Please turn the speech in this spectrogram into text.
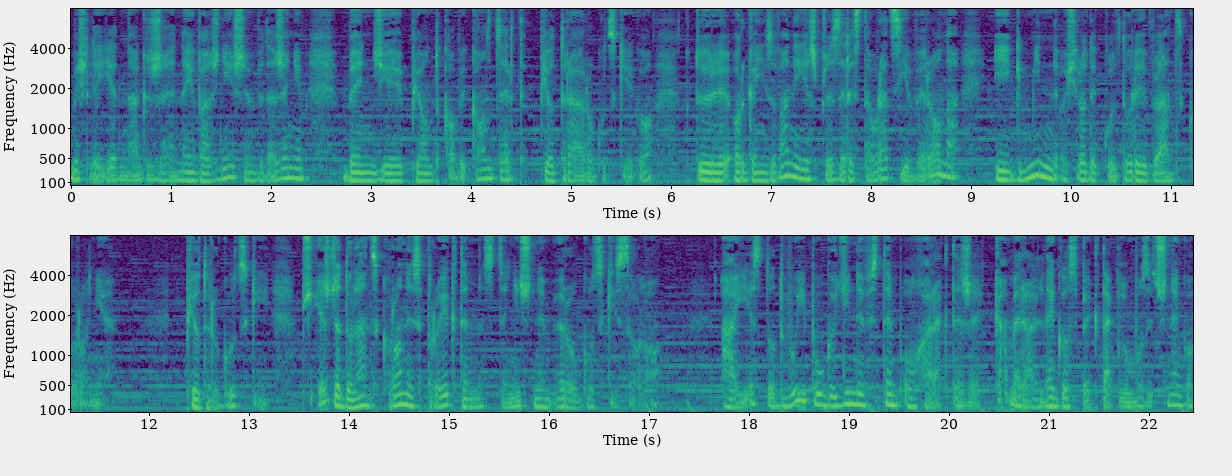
Myślę jednak, że najważniejszym wydarzeniem będzie piątkowy koncert Piotra Roguckiego, który organizowany jest przez restaurację Werona i Gminny Ośrodek Kultury w Lanckoronie. Piotr Rogucki przyjeżdża do Lanckkorony z projektem scenicznym Rogucki Solo. a jest to 2,5 godziny wstęp o charakterze kameralnego spektaklu muzycznego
